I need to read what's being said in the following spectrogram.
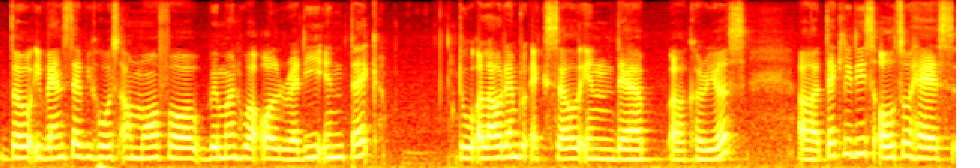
the events that we host are more for women who are already in tech to allow them to excel in their careers. tech Ladies also has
